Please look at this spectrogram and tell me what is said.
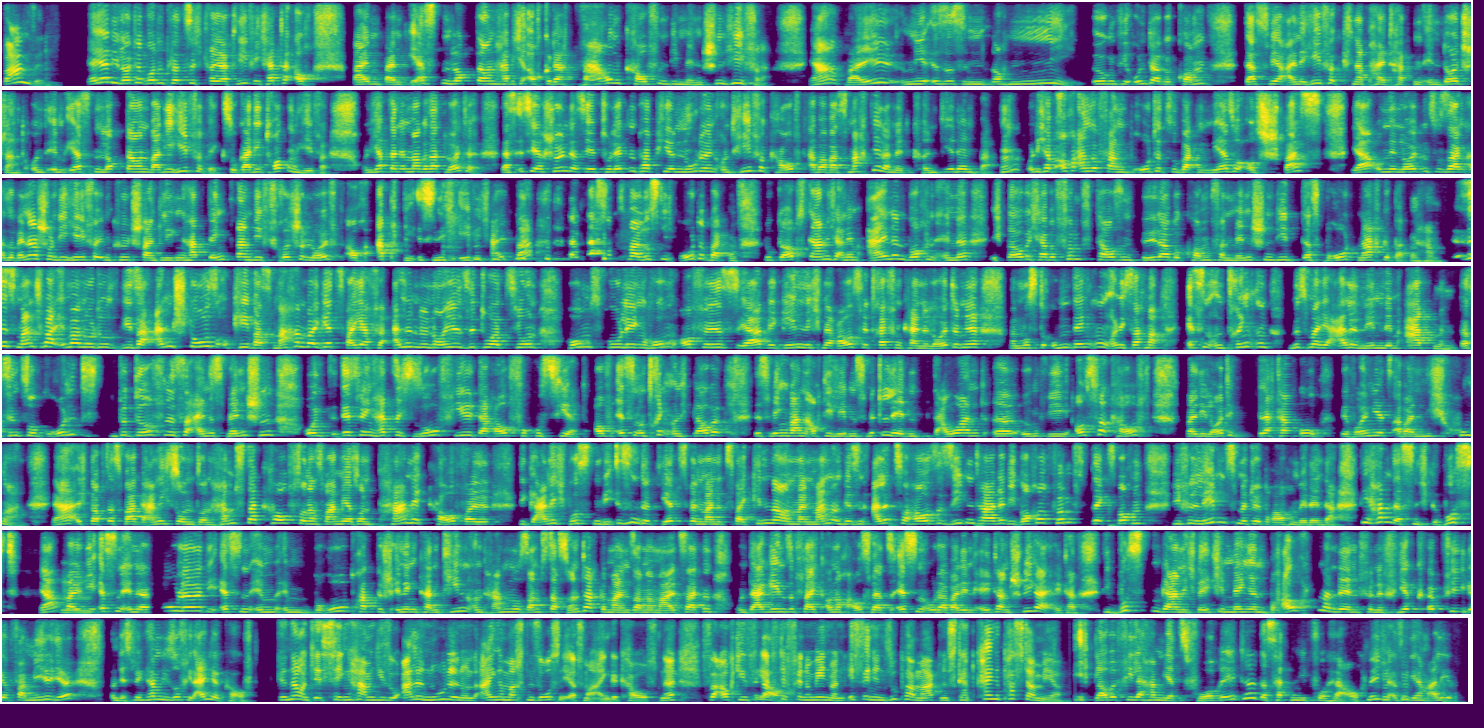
Wahnsinn. Ja, ja, die Leute wurden plötzlich kreativ. Ich hatte auch beim, beim ersten Lockdown habe ich auch gedacht, warum kaufen die Menschen Hefe? Ja, weil mir ist es noch nie irgendwie untergekommen, dass wir eine Hefeknappheit hatten in Deutschland. Und im ersten Lockdown war die Hefe weg, sogar die Trockenhefe. Und ich habe dann immer gesagt, Leute, das ist ja schön, dass ihr Toilettenpapier, Nudeln und Hefe kauft, aber was macht ihr damit? Könnt ihr denn backen? Und ich habe auch angefangen, Brote zu backen, mehr so aus Spaß, ja, um den Leuten zu sagen, also wenn er schon die Hefe im Kühlschrank Kühlschrank liegen habt, denkt dran, die Frische läuft auch ab. Die ist nicht ewig haltbar. Dann lass uns mal lustig Brote backen. Du glaubst gar nicht an dem einen Wochenende. Ich glaube, ich habe 5000 Bilder bekommen von Menschen, die das Brot nachgebacken haben. Es ist manchmal immer nur dieser Anstoß. Okay, was machen wir jetzt? War ja für alle eine neue Situation. Homeschooling, Homeoffice. Ja, wir gehen nicht mehr raus. Wir treffen keine Leute mehr. Man musste umdenken. Und ich sag mal, Essen und Trinken müssen wir ja alle neben dem Atmen. Das sind so Grundbedürfnisse eines Menschen. Und deswegen hat sich so viel darauf fokussiert, auf Essen und Trinken. Und ich glaube, deswegen waren auch die Lebensmittelläden dauernd äh, irgendwie ausverkauft, weil die Leute gedacht haben, oh, wir wollen jetzt aber nicht hungern. Ja, ich glaube, das war gar nicht so ein, so ein Hamsterkauf, sondern es war mehr so ein Panikkauf, weil die gar nicht wussten, wie ist denn das jetzt, wenn meine zwei Kinder und mein Mann und wir sind alle zu Hause, sieben Tage die Woche, fünf, sechs Wochen, wie viel Lebensmittel brauchen wir denn da? Die haben das nicht gewusst. Ja, weil mhm. die essen in der Schule, die essen im, im Büro praktisch in den Kantinen und haben nur Samstag, Sonntag gemeinsame Mahlzeiten. Und da gehen sie vielleicht auch noch auswärts essen oder bei den Eltern, Schwiegereltern. Die wussten gar nicht, welche Mengen braucht man denn für eine vierköpfige Familie. Und deswegen haben die so viel eingekauft. Genau, und deswegen haben die so alle Nudeln und eingemachten Soßen erstmal eingekauft. Ne? Es war auch dieses genau. erste Phänomen, man ist in den Supermarkt und es gab keine Pasta mehr. Ich glaube, viele haben jetzt Vorräte, das hatten die vorher auch nicht. Also die haben alle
